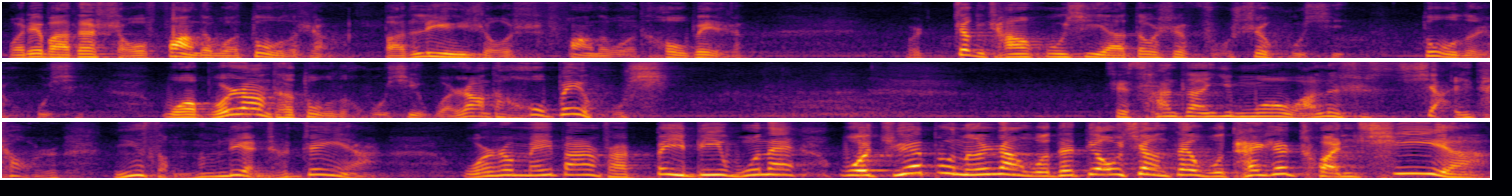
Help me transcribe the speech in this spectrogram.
我就把他手放在我肚子上，把另一手放在我的后背上。我说：“正常呼吸啊，都是腹式呼吸，肚子是呼吸。我不让他肚子呼吸，我让他后背呼吸。”这参赞一摸完了是吓一跳，说：“你怎么能练成这样？”我说：“没办法，被逼无奈，我绝不能让我的雕像在舞台上喘气呀。”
